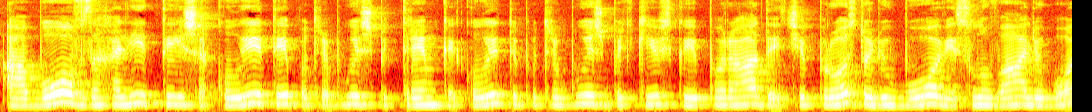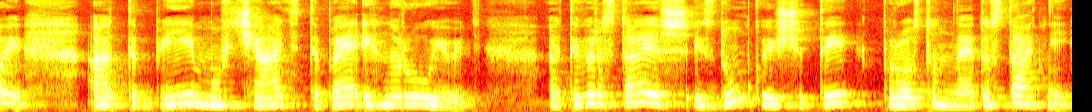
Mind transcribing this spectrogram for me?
Або взагалі тиша, коли ти потребуєш підтримки, коли ти потребуєш батьківської поради чи просто любові, слова любові, тобі мовчать, тебе ігнорують. Ти виростаєш із думкою, що ти просто недостатній,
